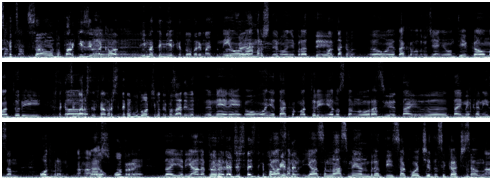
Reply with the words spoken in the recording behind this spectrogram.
cap, cap. Samo po parkizima Ne, kao, imate Mirka, dobar je majstor. Nije je on namršten, on je, brate... On takav? e, On je takav od rođenja, on ti je kao matori... Šta kad se a, marši, namrši da mu budu očima tri pozadnje, brat. Ne, ne, on je takav matori, jednostavno razvio je taj, e, taj mehanizam odbrane. Aha, znaš. odbrane. E, Da, jer ja na primjer, ćete ja sam, ja sam nasmejan, brate, i svako hoće da se kači sa mnom.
